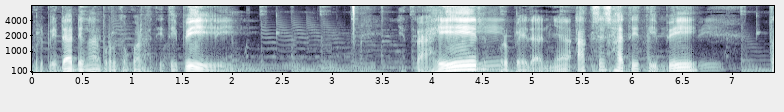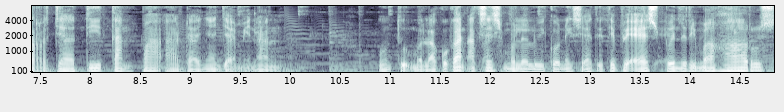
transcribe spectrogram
Berbeda dengan protokol HTTP. Yang terakhir, perbedaannya akses HTTP terjadi tanpa adanya jaminan. Untuk melakukan akses melalui koneksi HTTPS, penerima harus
